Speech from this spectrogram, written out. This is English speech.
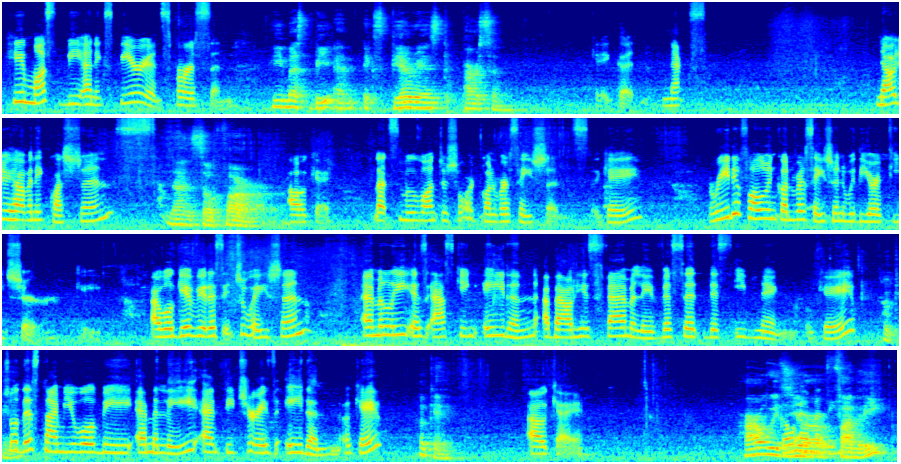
He must be an experienced person. He must be an experienced person. Okay, good. Next. Now, do you have any questions? None so far. Okay, let's move on to short conversations. Okay, read the following conversation with your teacher. Okay, I will give you the situation. Emily is asking Aiden about his family visit this evening. Okay, Okay. so this time you will be Emily and teacher is Aiden. Okay, Okay. okay, How is Go, your Emily. family?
